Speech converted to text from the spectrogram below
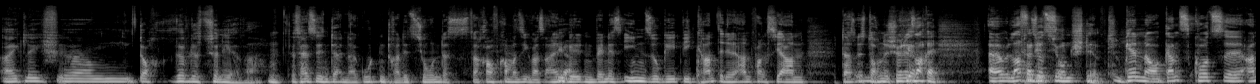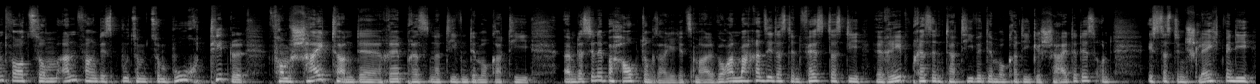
eigentlich ähm, doch revolutionär war. Hm. Das heißt, Sie sind in einer guten Tradition, das, darauf kann man sich was einbilden. Ja. Wenn es Ihnen so geht wie Kant in den Anfangsjahren, das ist doch eine schöne ja. Sache. Äh, Tradition uns, stimmt. Genau, ganz kurze Antwort zum Anfang des zum, zum Buchtitel vom Scheitern der repräsentativen Demokratie. Ähm, das ist ja eine Behauptung, sage ich jetzt mal. Woran machen Sie das denn fest, dass die repräsentative Demokratie gescheitert ist? Und ist das denn schlecht, wenn die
